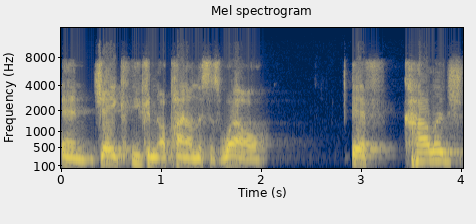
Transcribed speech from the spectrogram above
and Jake, you can opine on this as well. If college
